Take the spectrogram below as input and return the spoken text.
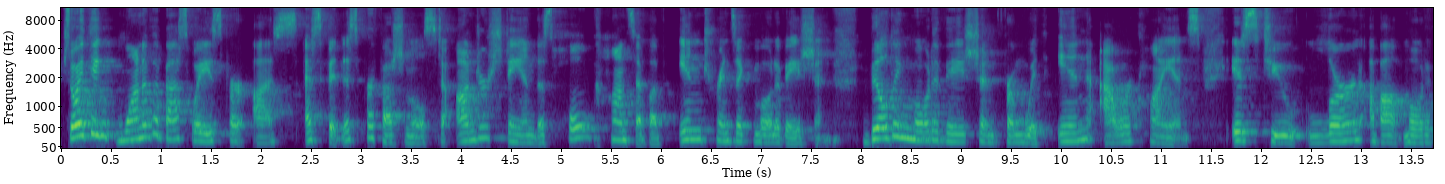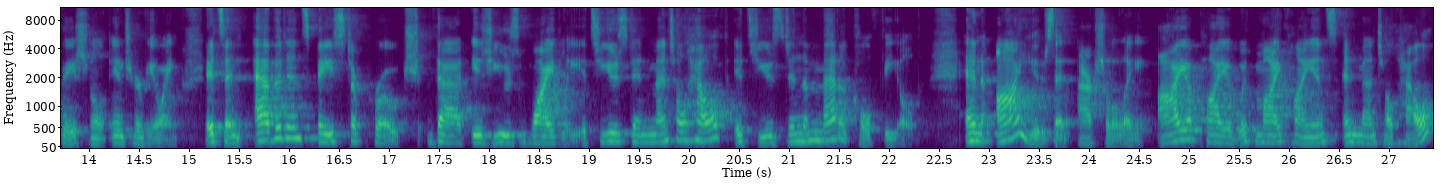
So I think one of the best ways for us as fitness professionals to understand this whole concept of intrinsic motivation, building motivation from within our our clients is to learn about motivational interviewing. It's an evidence based approach that is used widely. It's used in mental health, it's used in the medical field. And I use it actually. I apply it with my clients in mental health,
